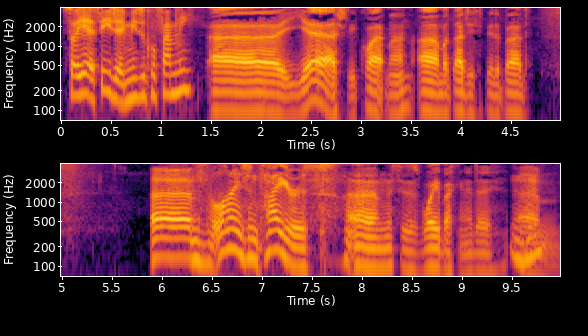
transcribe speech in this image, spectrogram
So yeah, CJ, musical family. Uh, yeah, actually, quiet man. Uh, my dad used to be in a band. Um, Lions and Tigers. Um, this is way back in the day. Um,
